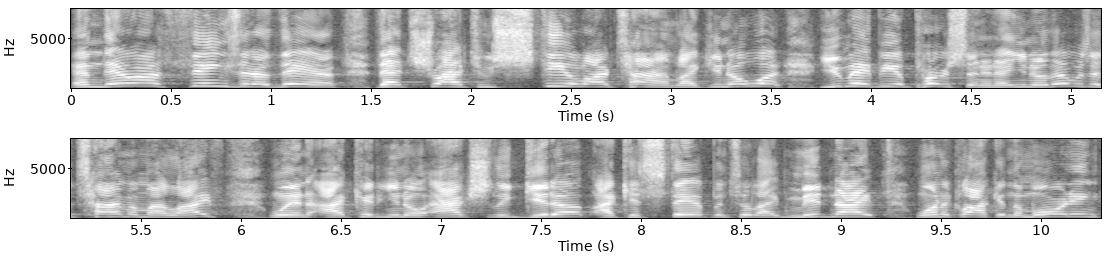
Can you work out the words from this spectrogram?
And there are things that are there that try to steal our time. Like, you know what? You may be a person. And, you know, there was a time in my life when I could, you know, actually get up. I could stay up until like midnight, one o'clock in the morning.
